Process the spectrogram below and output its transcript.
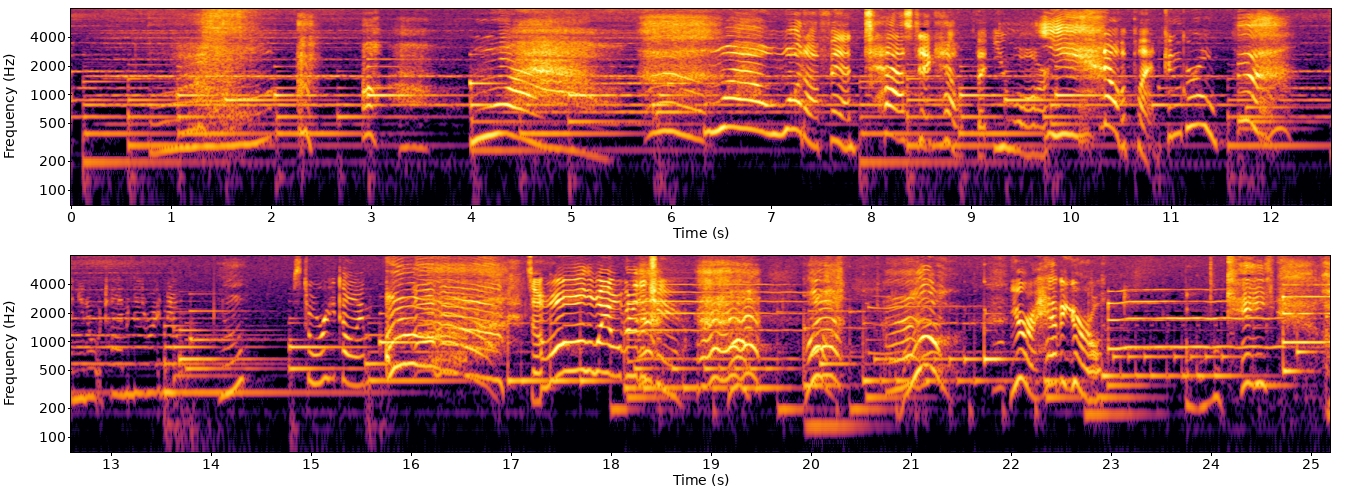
Fantastic help that you are. Yeah. Now the plant can grow. and you know what time it is right now? No? Story time. Oh. So all the way over to the chair. Ah! Whoa. You're a heavy girl. Okay,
